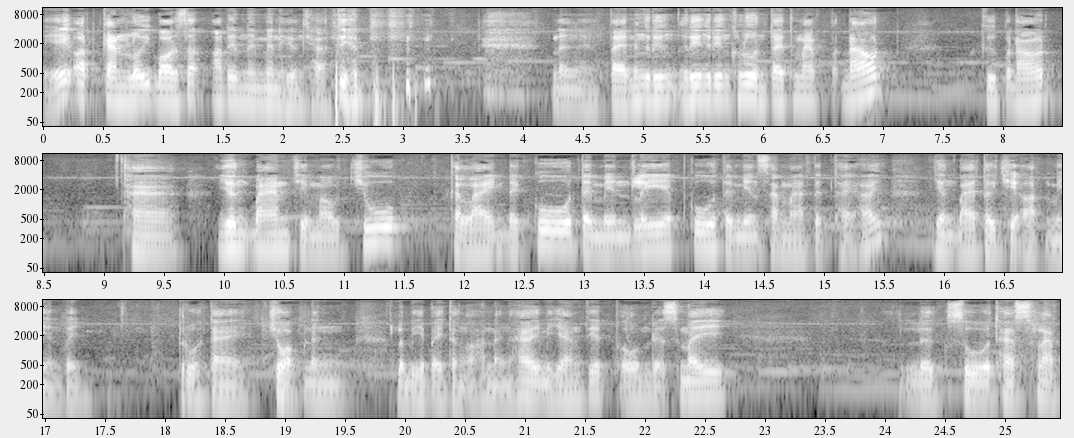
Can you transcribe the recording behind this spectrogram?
អេអត់កាន់លុយបរិសុទ្ធអត់ទេនៅមានរឿងច្រើនទៀត ហ្នឹងហើយតែនឹងរឿងរៀងរៀងខ្លួន តែអាត្មាបដោត គឺបដោតថាយើងបានជាមកជួបកន្លែងដែលគួរតែមានលៀបគួរតែមានសមាទិដ្ឋិហើយយើងបែរទៅជាអត់មានវិញព្រោះតែជាប់នឹងរបៀបអីទាំងអស់ហ្នឹងហើយម្យ៉ាងទៀតបងអូនរស្មីលើកសួរថាស្លាប់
